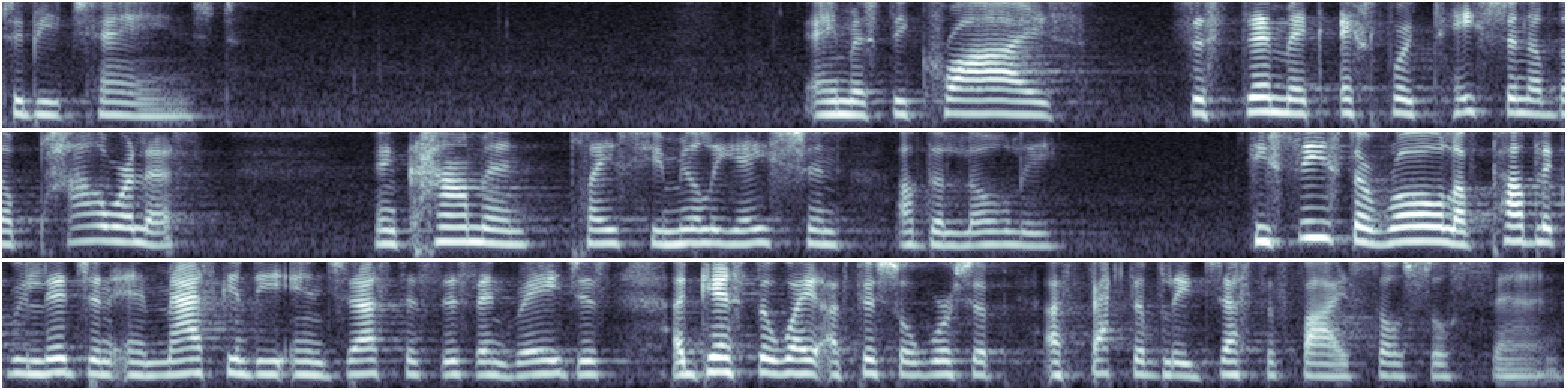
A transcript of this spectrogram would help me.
to be changed? Amos decries systemic exploitation of the powerless, and commonplace humiliation of the lowly. He sees the role of public religion in masking the injustices and rages against the way official worship effectively justifies social sin.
